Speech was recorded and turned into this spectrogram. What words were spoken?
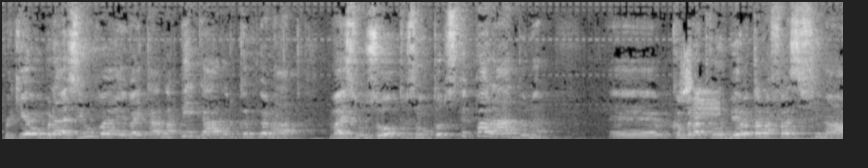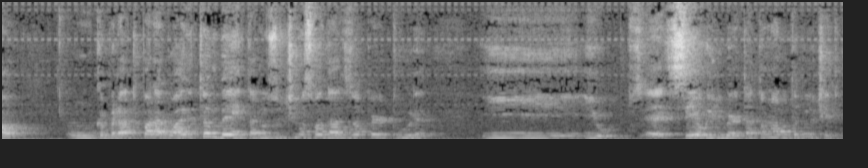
Porque o Brasil vai, vai estar na pegada do campeonato, mas os outros vão todos ter parado, né? É, o Campeonato Colombiano está na fase final, o Campeonato Paraguaio também está nas últimas rodadas de apertura. E, e o é, Cerro e Libertar estão na luta pelo título.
